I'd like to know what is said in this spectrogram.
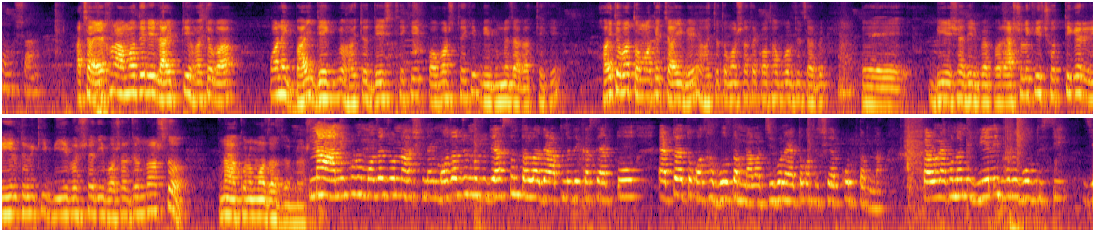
সমস্যা। আচ্ছা এখন আমাদের এই লাইভটি হয়তো বা অনেক ভাই দেখবে হয়তো দেশ থেকে প্রবাস থেকে বিভিন্ন জায়গার থেকে। হয়তো বা তোমাকে চাইবে হয়তো তোমার সাথে কথা বলতে চাইবে বিয়ে শাদির ব্যাপারে। আসলে কি সত্যিকার রিয়েল তুমি কি বিয়ে শাদি বসার জন্য আসছো? না কোনো মজার জন্য না আমি কোনো মজার জন্য আসি নাই। মজার জন্য যদি আসতাম তাহলে আপনাদের কাছে এত এত এত কথা বলতাম না আমার জীবনে এত কথা শেয়ার করতাম না। কারণ এখন আমি রিয়েলি ভাবে বলতেছি যে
